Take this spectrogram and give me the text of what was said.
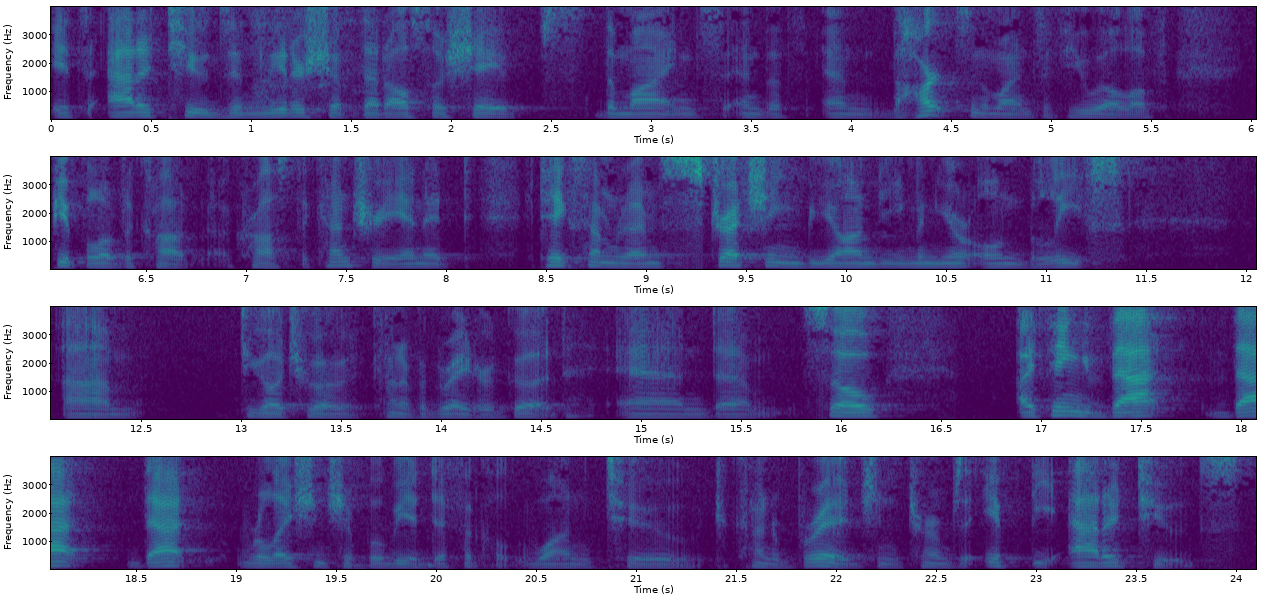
it's attitudes and leadership that also shapes the minds and the, and the hearts and the minds, if you will, of people of the, across the country. And it, it, takes sometimes stretching beyond even your own beliefs um, to go to a kind of a greater good. And um, so I think that, that, that relationship will be a difficult one to, to kind of bridge in terms of if the attitudes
